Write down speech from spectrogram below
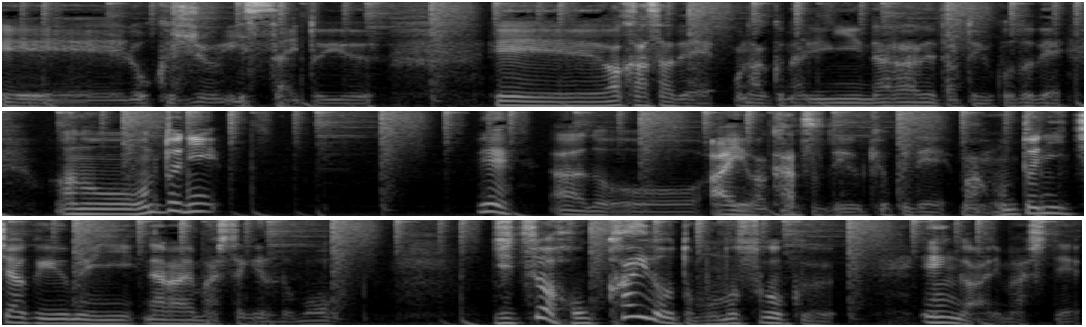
えー61歳という、えー若さでお亡くなりになられたということであのー本当にね、あの「愛は勝つ」という曲で、まあ、本当に一躍有名になられましたけれども実は北海道とものすごく縁がありまして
